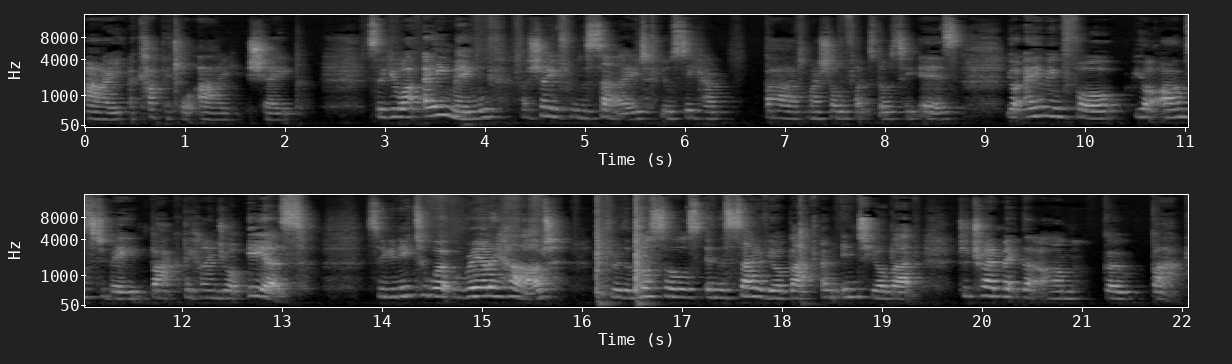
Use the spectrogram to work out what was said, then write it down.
I, a capital I shape. So you are aiming, if I show you from the side, you'll see how bad my shoulder flexibility is. You're aiming for your arms to be back behind your ears. So you need to work really hard through the muscles in the side of your back and into your back to try and make that arm go back.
